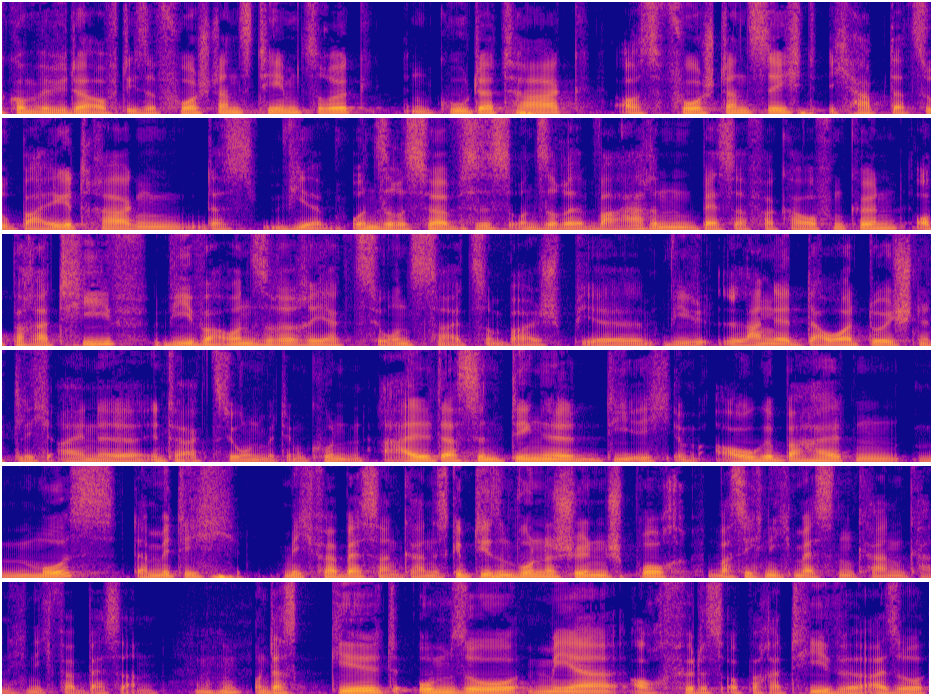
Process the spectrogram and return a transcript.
kommen wir wieder auf diese Vorstandsthemen zurück. Ein guter Tag aus Vorstandssicht. Ich habe dazu beigetragen, dass wir unsere Services, unsere Waren besser verkaufen können. Operativ, wie war unsere Reaktionszeit zum Beispiel? Wie lange dauert durchschnittlich eine Interaktion mit dem Kunden? All das sind Dinge, die ich im Auge behalten muss, damit ich mich verbessern kann. Es gibt diesen wunderschönen Spruch, was ich nicht messen kann, kann ich nicht verbessern. Mhm. Und das gilt umso mehr auch für das Operative. Also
